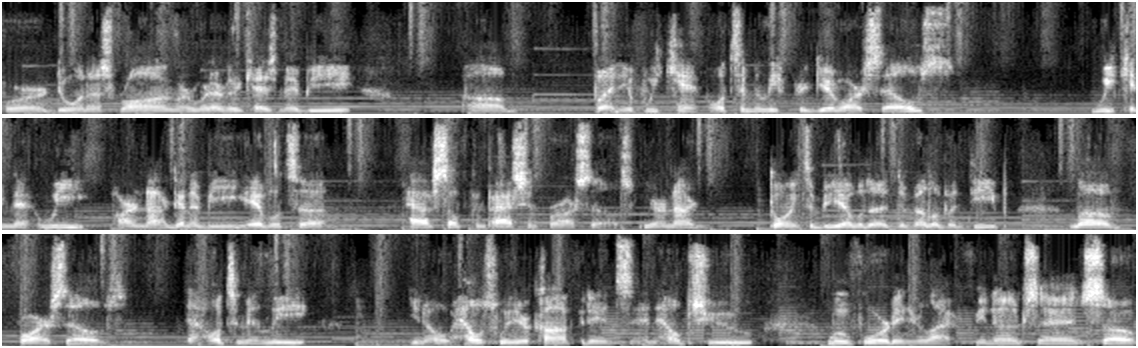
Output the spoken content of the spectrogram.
for doing us wrong or whatever the case may be. Um, but if we can't ultimately forgive ourselves, we can we are not going to be able to have self compassion for ourselves. We are not going to be able to develop a deep love for ourselves that ultimately, you know, helps with your confidence and helps you move forward in your life. You know what I'm saying? So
